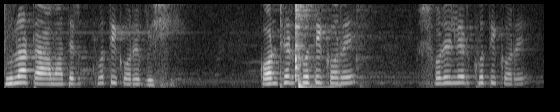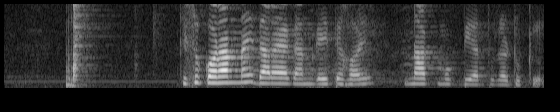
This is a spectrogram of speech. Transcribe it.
ধুলাটা আমাদের ক্ষতি করে বেশি। কণ্ঠের ক্ষতি করে, শরীরের ক্ষতি করে। কিছু করার নাই, দাঁড়ায় গান গাইতে হয়, নাক মুখ দিয়ে ধুলা ঢুকে।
